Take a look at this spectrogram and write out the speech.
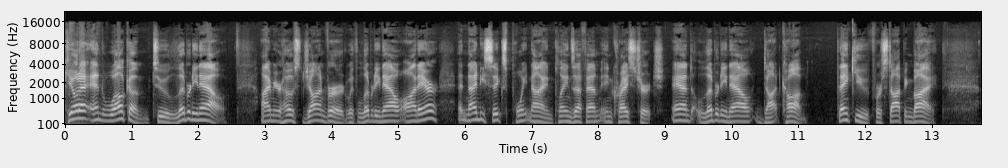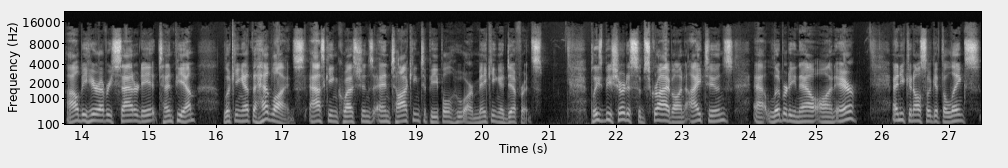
Kia ora, and welcome to Liberty Now. I'm your host, John Verd, with Liberty Now on air at 96.9 Plains FM in Christchurch and libertynow.com. Thank you for stopping by. I'll be here every Saturday at 10 p.m. looking at the headlines, asking questions, and talking to people who are making a difference. Please be sure to subscribe on iTunes at Liberty Now on air, and you can also get the links,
